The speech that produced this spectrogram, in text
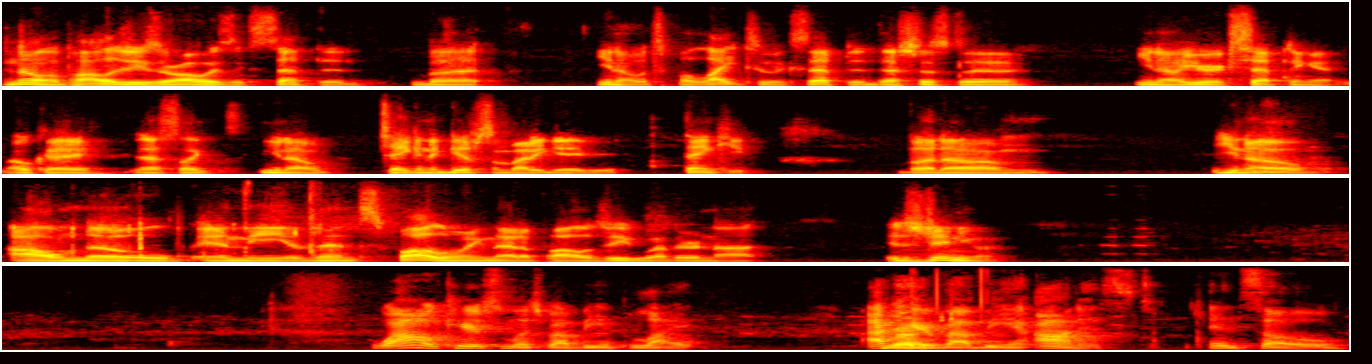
No, apologies are always accepted, but you know, it's polite to accept it. That's just a, you know, you're accepting it. Okay. That's like, you know, taking a gift somebody gave you. Thank you. But um, you know, I'll know in the events following that apology whether or not it's genuine. Well, I don't care too much about being polite. I Right. care about being honest. And so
